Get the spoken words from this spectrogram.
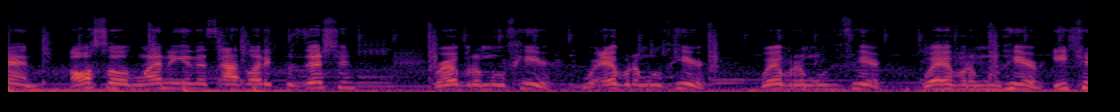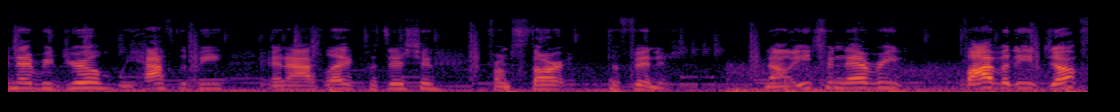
and also landing in this athletic position, we're able to move here. We're able to move here. We're able to move here. We're able to move here. Each and every drill, we have to be in an athletic position from start to finish. Now, each and every five of these jumps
